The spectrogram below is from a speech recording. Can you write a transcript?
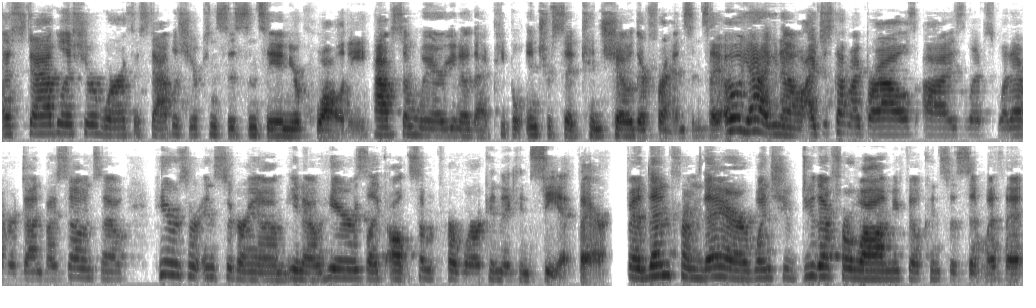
establish your worth, establish your consistency and your quality. Have somewhere, you know, that people interested can show their friends and say, oh, yeah, you know, I just got my brows, eyes, lips, whatever done by so and so. Here's her Instagram, you know, here's like all some of her work, and they can see it there. And then from there, once you do that for a while and you feel consistent with it,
